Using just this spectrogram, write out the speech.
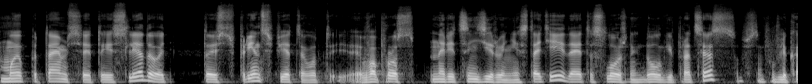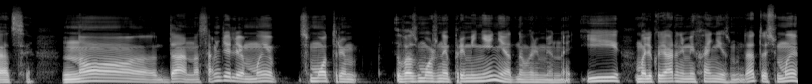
Мы пытаемся это исследовать. То есть, в принципе, это вот э, вопрос на рецензирование статей, да, это сложный, долгий процесс, собственно, публикации. Но, да, на самом деле мы смотрим возможное применение одновременно и молекулярный механизм, да, то есть мы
